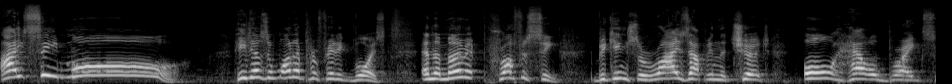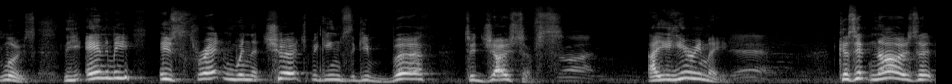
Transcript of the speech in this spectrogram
I see more. He doesn't want a prophetic voice. And the moment prophecy begins to rise up in the church, all hell breaks loose. The enemy is threatened when the church begins to give birth to Josephs. Right. Are you hearing me? Because it knows that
